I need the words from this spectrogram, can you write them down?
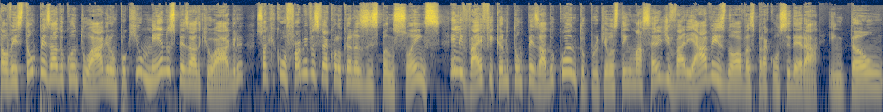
talvez tão pesado quanto o Agra, um pouquinho menos pesado que o Agra, só que conforme você vai colocando as expansões, ele vai ficando tão pesado quanto, porque você tem uma série de variáveis novas para considerar. Então,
